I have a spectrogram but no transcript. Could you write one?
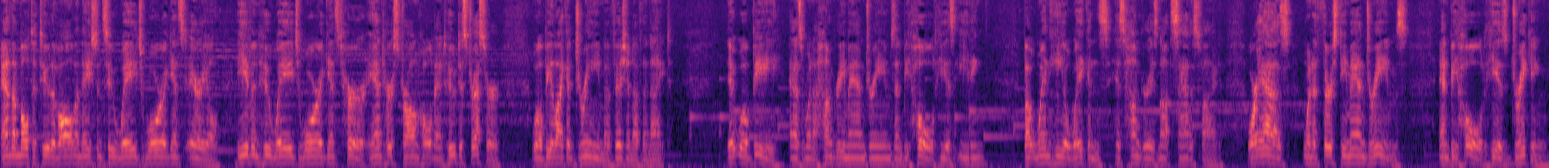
And the multitude of all the nations who wage war against Ariel even who wage war against her and her stronghold and who distress her, will be like a dream, a vision of the night. It will be as when a hungry man dreams, and behold, he is eating, but when he awakens, his hunger is not satisfied. Or as when a thirsty man dreams, and behold, he is drinking,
